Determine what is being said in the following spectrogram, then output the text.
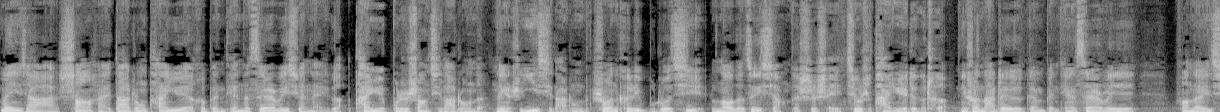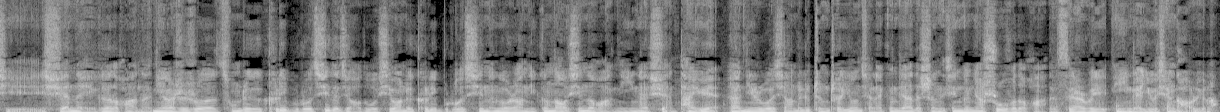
问一下，上海大众探岳和本田的 CRV 选哪个？探岳不是上汽大众的，那也是一汽大众的。说颗粒捕捉器闹得最响的是谁？就是探岳这个车。你说拿这个跟本田 CRV 放在一起选哪一个的话呢？你要是说从这个颗粒捕捉器的角度，希望这颗粒捕捉器能够让你更闹心的话，你应该选探岳啊。你如果想这个整车用起来更加的省心、更加舒服的话，CRV 你应该优先考虑了。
